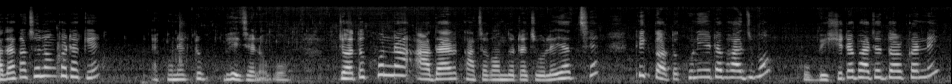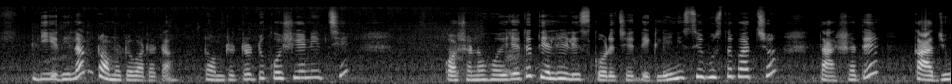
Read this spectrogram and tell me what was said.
আদা কাঁচা লঙ্কাটাকে এখন একটু ভেজে নেব। যতক্ষণ না আদার কাঁচা গন্ধটা চলে যাচ্ছে, ঠিক ততক্ষণই এটা ভাজবো। খুব বেশি এটা ভাজার দরকার নেই। দিয়ে দিলাম টমেটো বাটাটা। টমেটোটা একটু কষিয়ে নিচ্ছি। কষানো হয়ে যেতে তেল রিলিজ করেছে। দেখলেই নিশ্চয়ই বুঝতে পারছ। তার সাথে কাজু,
